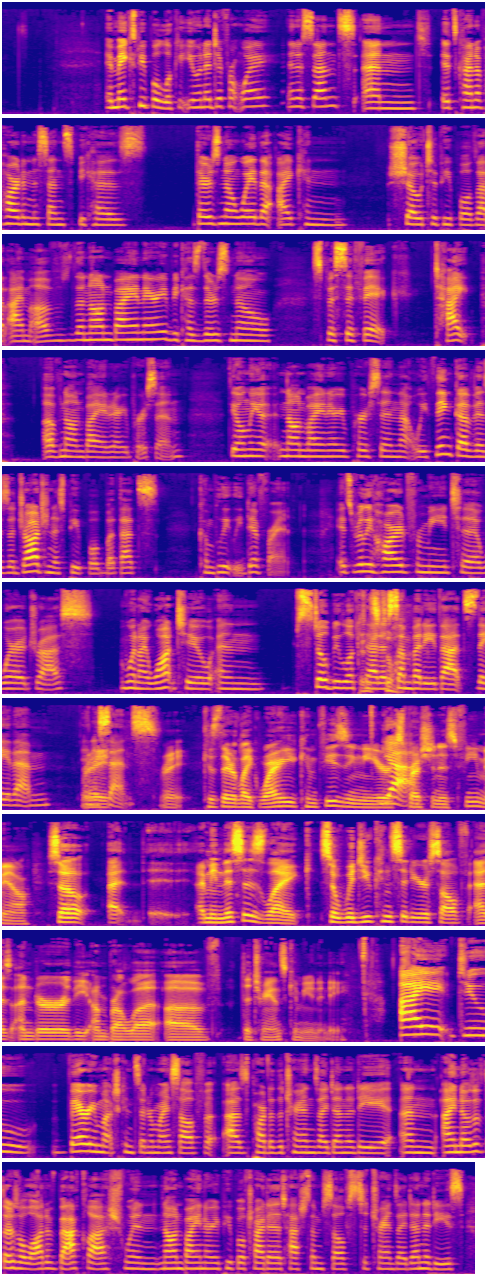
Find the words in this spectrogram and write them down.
it makes people look at you in a different way in a sense and it's kind of hard in a sense because there's no way that I can show to people that I'm of the non-binary because there's no specific type of non-binary person. The only uh, non-binary person that we think of is androgynous people, but that's completely different. it's really hard for me to wear a dress when I want to and still be looked And at still- as somebody that's they them in a sense. Right. Because they're like, why are you confusing me? Your Yeah. expression is female. So, I, I mean, this is like, so would you consider yourself as under the umbrella of the trans community? I do very much consider myself as part of the trans identity, and I know that there's a lot of backlash when non binary people try to attach themselves to trans identities.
